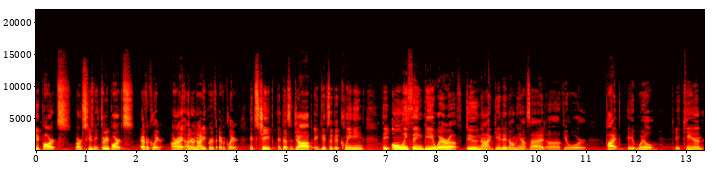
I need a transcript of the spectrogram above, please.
two parts, or excuse me, three parts Everclear. All right, 190 proof Everclear. It's cheap, it does a job, it gives a good cleaning. The only thing be aware of, do not get it on the outside of your pipe. It will, it can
